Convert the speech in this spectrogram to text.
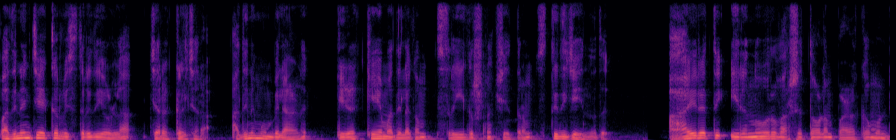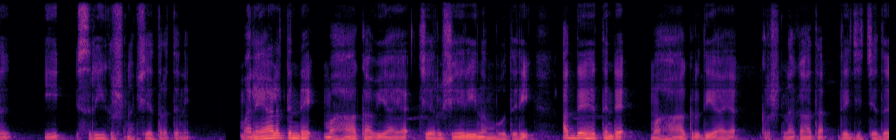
പതിനഞ്ച് ഏക്കർ വിസ്തൃതിയുള്ള ചിറക്കൽ ചിറ. അതിനു മുമ്പിലാണ് കിഴക്കേ മതിലകം ശ്രീകൃഷ്ണ ക്ഷേത്രം സ്ഥിതി ചെയ്യുന്നത്. ആയിരത്തി ഇരുന്നൂറ് വർഷത്തോളം പഴക്കമുണ്ട് ഈ ശ്രീകൃഷ്ണ ക്ഷേത്രത്തിന്. മലയാളത്തിന്റെ മഹാകവിയായ ചെറുശ്ശേരി നമ്പൂതിരി അദ്ദേഹത്തിന്റെ മഹാകൃതിയായ കൃഷ്ണഗാഥ രചിച്ചത്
